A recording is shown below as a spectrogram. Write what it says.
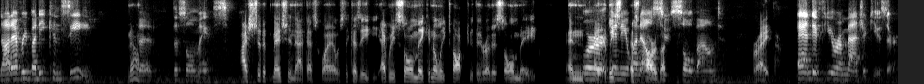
Not everybody can see No. the the soulmates. I should have mentioned that. That's why I was because every soulmate can only talk to their other soulmate, and Or at least anyone else who's soulbound. right. And if you're a magic user,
